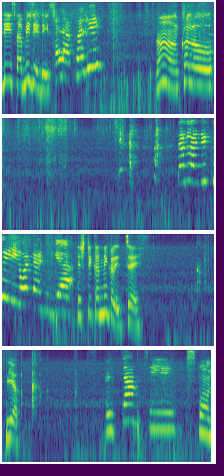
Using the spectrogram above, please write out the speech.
ડીશ આ બીજી ડીશ. હાલો હા ખલો ટકલા દીકરી ઓટન ગયા સ્ટીકર નીકળી જ જાય. લ્યો. ચામચી સ્પૂન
